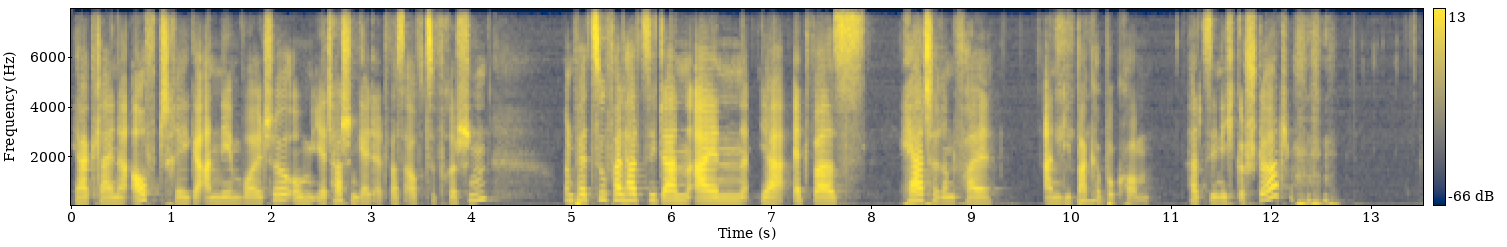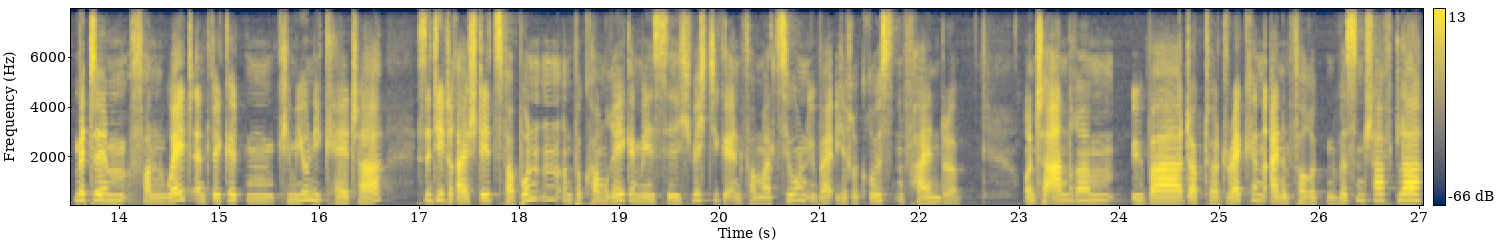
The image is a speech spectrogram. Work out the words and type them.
ja, kleine Aufträge annehmen wollte, um ihr Taschengeld etwas aufzufrischen. Und per Zufall hat sie dann einen ja, etwas härteren Fall an die Backe mhm. bekommen. Hat sie nicht gestört. Mit dem von Wade entwickelten Communicator sind die drei stets verbunden und bekommen regelmäßig wichtige Informationen über ihre größten Feinde unter anderem über Dr. Draken, einem verrückten Wissenschaftler,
